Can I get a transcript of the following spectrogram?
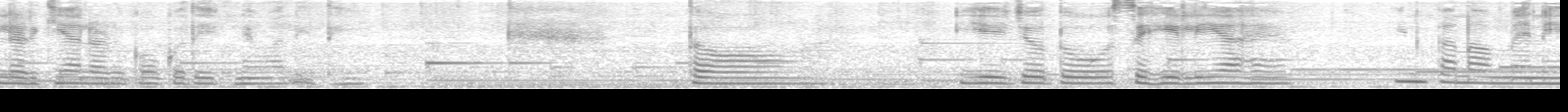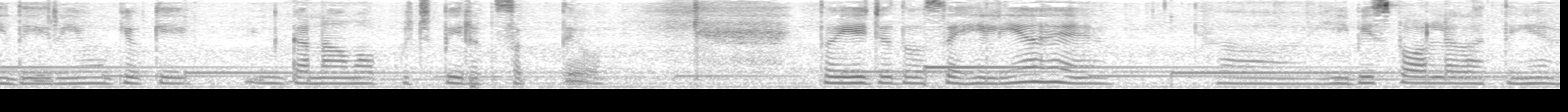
लड़कियाँ लड़कों को देखने वाली थी। तो ये जो दो सहेलियाँ हैं, इनका नाम मैं नहीं दे रही हूँ क्योंकि इनका नाम आप कुछ भी रख सकते हो। तो ये जो दो सहेलियाँ हैं हाँ ये भी स्टॉल लगाती हैं।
